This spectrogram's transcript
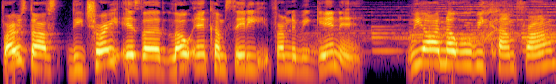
First off, Detroit is a low income city from the beginning. We all know where we come from.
